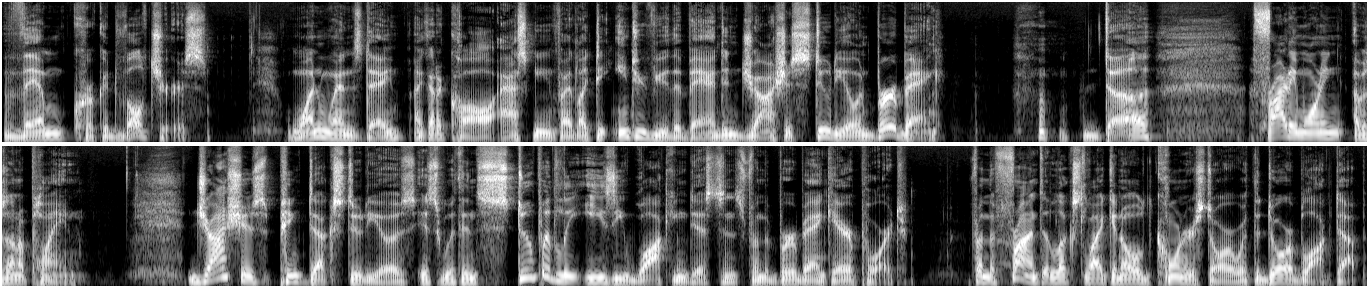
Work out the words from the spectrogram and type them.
Them Crooked Vultures. One Wednesday, I got a call asking if I'd like to interview the band in Josh's studio in Burbank. Duh. Friday morning, I was on a plane. Josh's Pink Duck Studios is within stupidly easy walking distance from the Burbank airport. From the front, it looks like an old corner store with the door blocked up.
